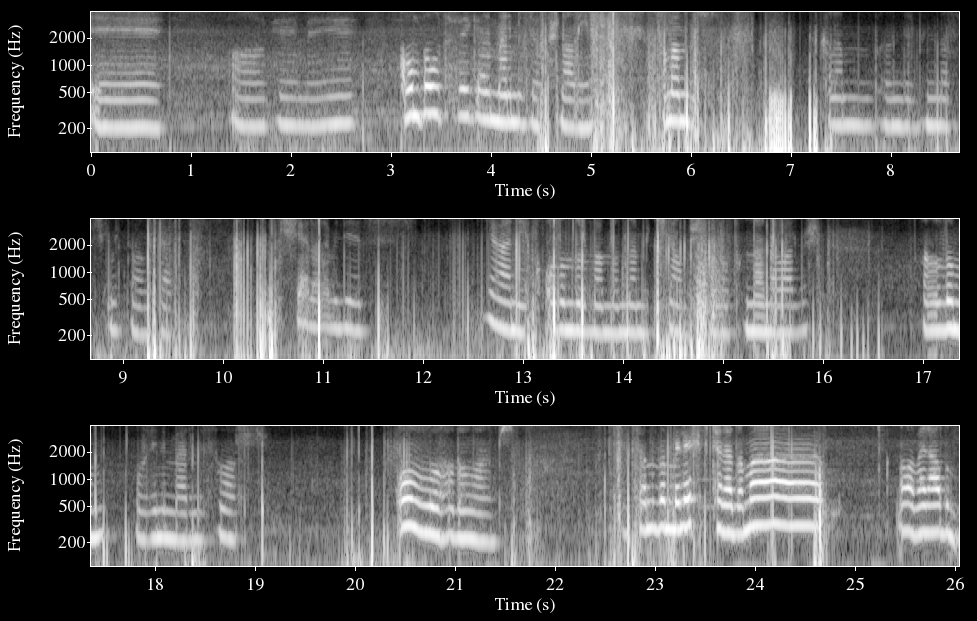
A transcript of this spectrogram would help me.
Eee AGM'ye Pompalı tüfek mermimiz yok şunu alayım. Tamamdır. Bakalım dürbünü nasıl çıkmış tamam güzel. İşe yarayabilir. Yani olumdur ben bundan bir kill almışım bunlar ne varmış? Alalım. Uzi'nin mermisi var. Allah adam varmış. De beleş bir tane adama. Ama ben aldım.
